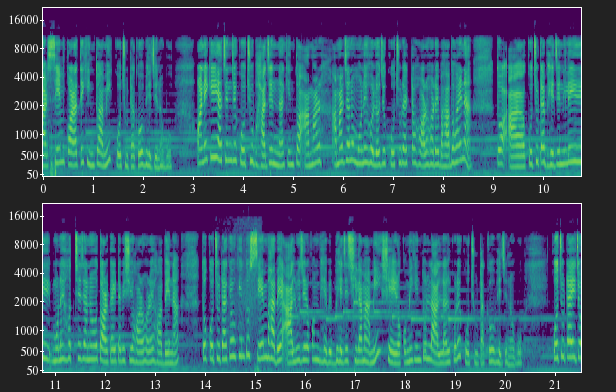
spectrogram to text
আর সেম কড়াতে কিন্তু আমি কচুটাকেও ভেজে নেব। অনেকেই আছেন যে কচু ভাজেন না, কিন্তু আমার আমার যেন মনে হলো যে কচুর একটা হরহরে ভাব হয় না, তো কচুটা ভেজে নিলেই মনে হচ্ছে যেন তরকারিটা বেশি হরহরে হবে না। তো কচুটাকেও কিন্তু সেমভাবে আলু যেরকম ভেবে, ভেজেছিলাম আমি সেই রকমই কিন্তু লাল লাল করে কচুটাকেও ভেজে নেব। কচুটা এই যে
